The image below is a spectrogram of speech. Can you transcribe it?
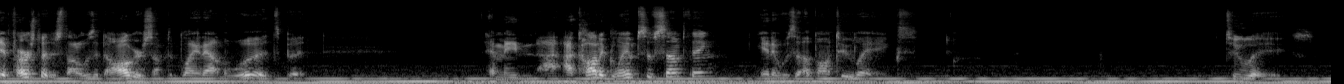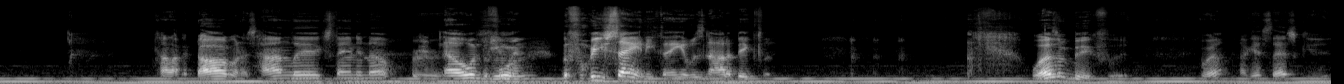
At first, I just thought it was a dog or something playing out in the woods, but I mean, I, I caught a glimpse of something and it was up on two legs. Two legs. Kind of like a dog on his hind legs standing up? No, and before human? before you say anything, it was not a Bigfoot. Wasn't Bigfoot. Well, I guess that's good.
